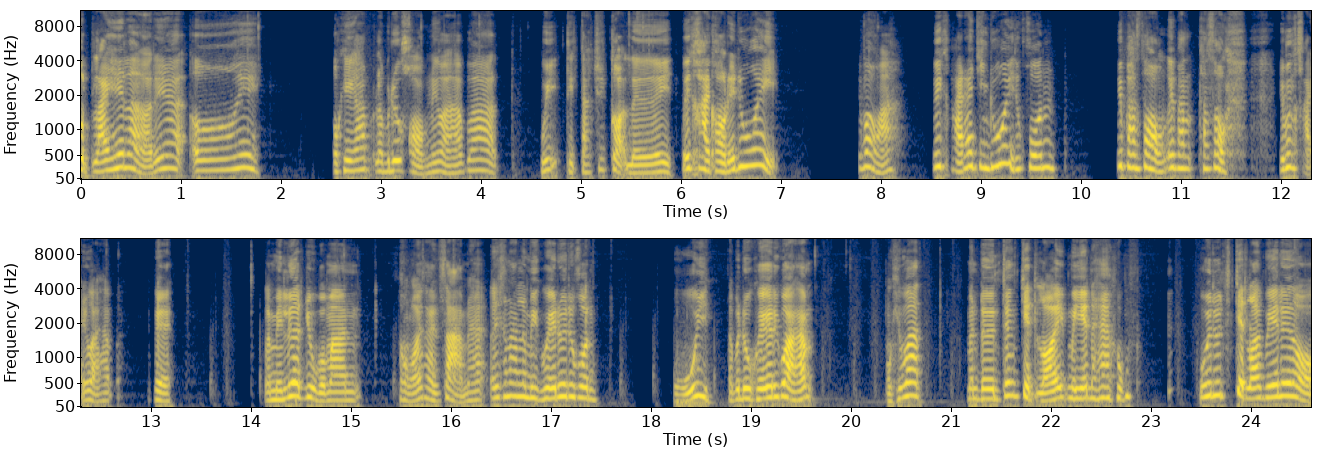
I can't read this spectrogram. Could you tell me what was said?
กดไลค์ให้เหรอเนี่ยเอ้ยโอเคครับ เราไปดูของดีกว่าครับว่า วิติดตั้งชุดเกาะเลยเฮ้ยขายของได้ด้วยใช่ป่าวะเฮ้ยขายได้จริงด้วยทุกคนนี่พันสองเอ้ยพันพันสองอย่าเพิ่งขายดีกว่าครับโอเคเรามีเลือดอยู่ประมาณสองร้อยสามสามนะฮะเอ้ยข้างหน้าเรามีเควสด้วยทุกคนโอ้ยเราไปดูเควสกันดีกว่าครับ ผมคิดว่ามันเดินตั้งเจ็ดร้อยเมตรนะฮะผมอุ้ยดูเจ็ดร้อยเมตรเลยเหรอ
